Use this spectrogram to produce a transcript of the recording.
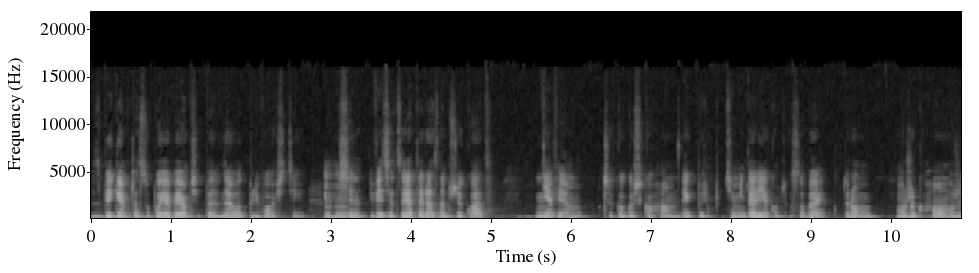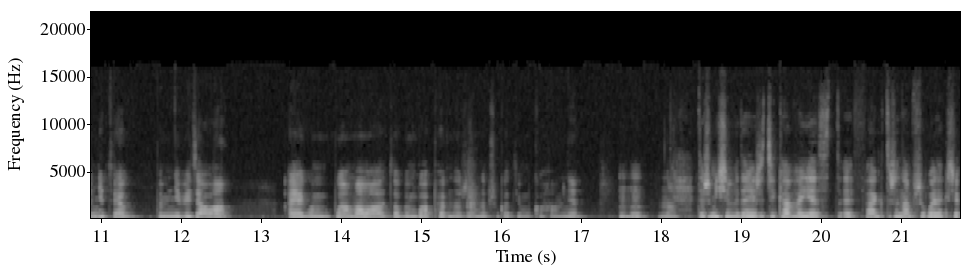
z biegiem czasu pojawiają się pewne wątpliwości. mhm. Się, wiecie co, ja teraz na przykład nie wiem, czy kogoś kocham. Jakbyście mi dali jakąś osobę, którą może kocham, a może nie, to ja bym nie wiedziała. A jakbym była mała, to bym była pewna, że na przykład ją kocham, nie? Mhm. No. Też mi się wydaje, że ciekawy jest e, fakt, że na przykład jak się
